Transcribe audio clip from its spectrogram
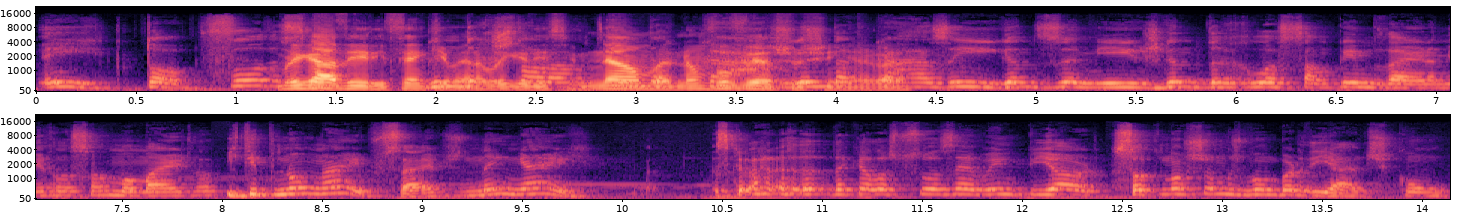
ei, que top, foda-se. Obrigado, Iri. Thank you, man. Obrigadíssimo. Não, mas não vou ver, Xuxinha, agora. casa aí, grandes amigos, grande relação, quem me dera, a minha relação é uma merda. E tipo, não é, percebes? Nem é. Se calhar daquelas pessoas é bem pior. Só que nós somos bombardeados com,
